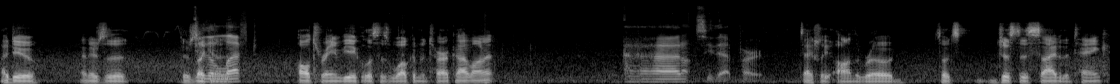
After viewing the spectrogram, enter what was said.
I do. And there's a there's to like the an left. all-terrain vehicle that says "Welcome to Tarkov" on it. Uh, I don't see that part. It's actually on the road, so it's just this side of the tank,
